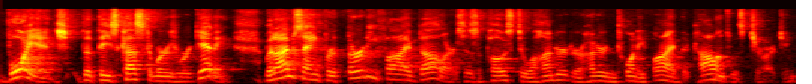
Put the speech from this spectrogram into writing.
voyage that these customers were getting. But I'm saying for $35 as opposed to 100 or 125 that Collins was charging,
